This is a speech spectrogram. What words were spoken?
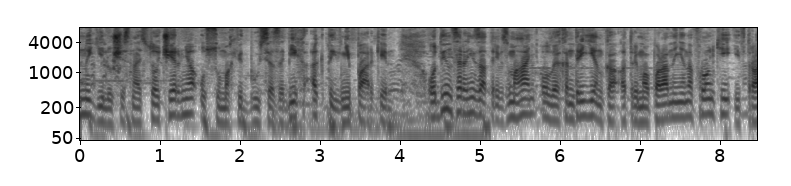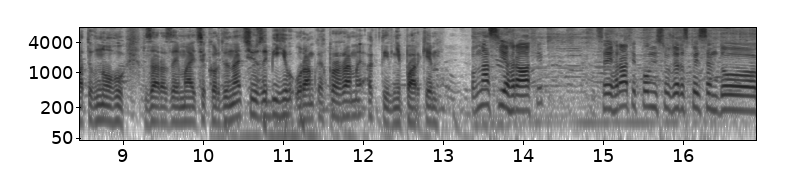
У неділю, 16 червня, у Сумах відбувся забіг Активні парки. Один з організаторів змагань Олег Андрієнко отримав поранення на фронті і втратив ногу. Зараз займається координацією забігів у рамках програми Активні парки. У нас є графік. Цей графік повністю вже розписаний до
